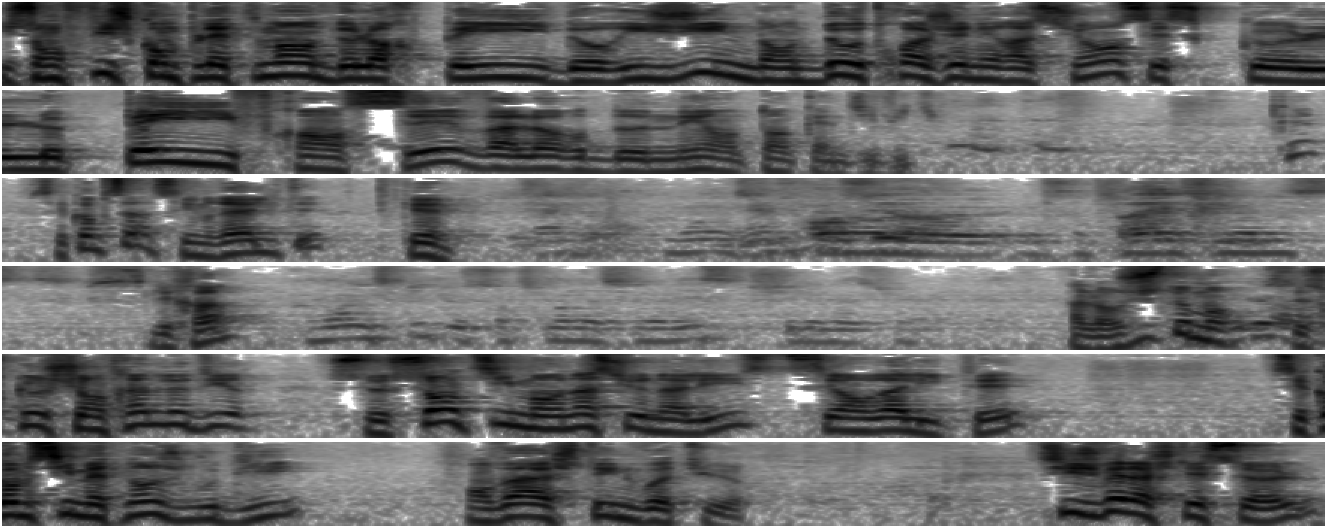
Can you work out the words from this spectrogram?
Ils s'en fichent complètement de leur pays d'origine. Dans deux ou trois générations, c'est ce que le pays français va leur donner en tant qu'individu. C'est comme ça, c'est une réalité. Comment on explique le sentiment nationaliste chez les nations? Alors justement, c'est ce que je suis en train de le dire. Ce sentiment nationaliste, c'est en réalité, c'est comme si maintenant je vous dis, on va acheter une voiture. Si je vais l'acheter seul,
